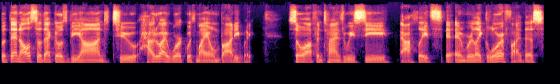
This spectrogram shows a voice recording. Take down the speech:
But then also that goes beyond to how do I work with my own body weight? So oftentimes we see athletes and we're like glorify this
